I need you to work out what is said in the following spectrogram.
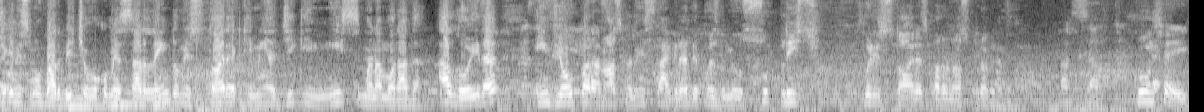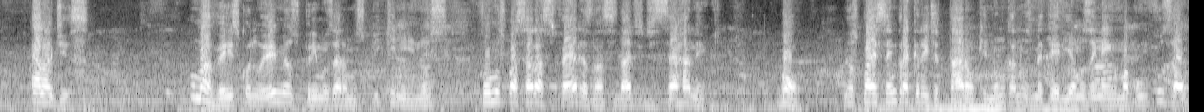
Digníssimo Barbite, eu vou começar lendo uma história que minha digníssima namorada, a loira, enviou para nós pelo Instagram depois do meu suplício por histórias para o nosso programa. Tá certo. Conte aí. Ela diz: Uma vez, quando eu e meus primos éramos pequeninos, fomos passar as férias na cidade de Serra Negra. Bom, meus pais sempre acreditaram que nunca nos meteríamos em nenhuma confusão,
